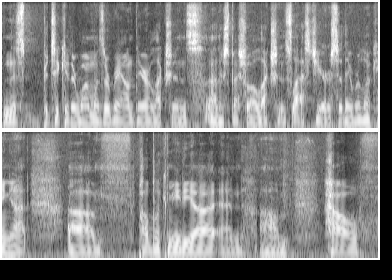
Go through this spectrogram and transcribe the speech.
And this particular one was around their elections, uh, their special elections last year. So they were looking at um, public media and um, how, uh,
